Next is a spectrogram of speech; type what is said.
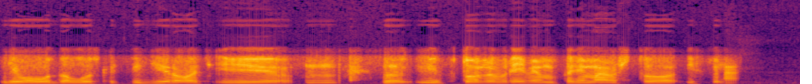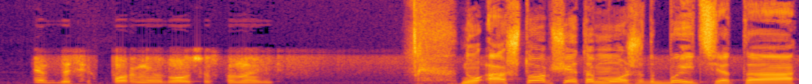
его удалось ликвидировать. И, ну, и в то же время мы понимаем, что источник до сих пор не удалось установить. Ну а что вообще это может быть? Это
